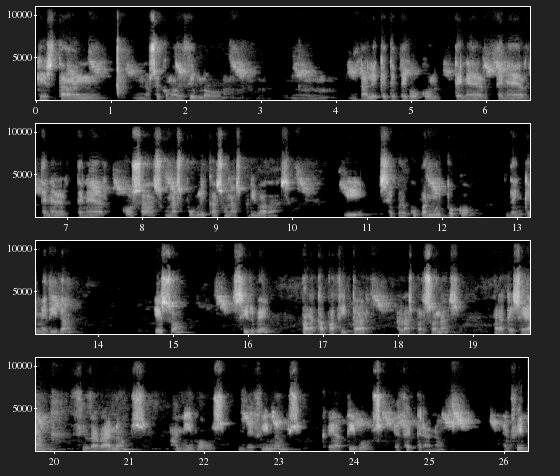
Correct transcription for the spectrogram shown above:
que están, no sé cómo decirlo, mm, dale que te pego con tener, tener, tener, tener cosas, unas públicas, unas privadas, y se preocupan muy poco de en qué medida eso sirve para capacitar a las personas para que sean ciudadanos, amigos, vecinos, creativos, etcétera, ¿no? En fin,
